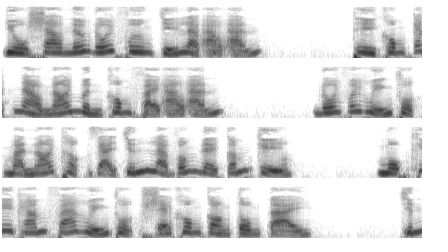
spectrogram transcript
Dù sao nếu đối phương chỉ là ảo ảnh. Thì không cách nào nói mình không phải ảo ảnh. Đối với huyễn thuật mà nói thật giả chính là vấn đề cấm kỵ. Một khi khám phá huyễn thuật sẽ không còn tồn tại. Chính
